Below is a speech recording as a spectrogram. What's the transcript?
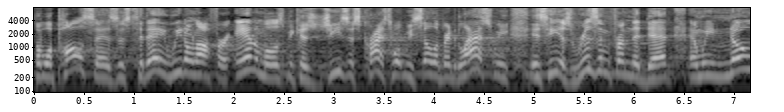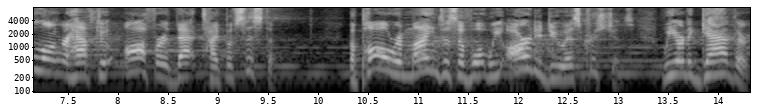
But what Paul says is today we don't offer animals because Jesus Christ, what we celebrated last week, is he has risen from the dead and we no longer have to offer that type of system. But Paul reminds us of what we are to do as Christians. We are to gather.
